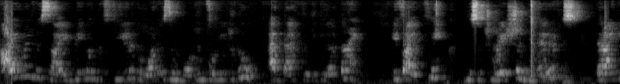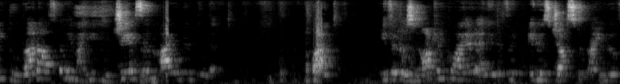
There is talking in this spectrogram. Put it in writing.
I will decide, being on the field, what is important for me to do at that particular time. If I think the situation merits that I need to run after him, I need to chase him, I will do that. But if it was not required and if it, it is just to kind of,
